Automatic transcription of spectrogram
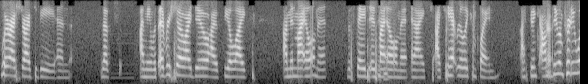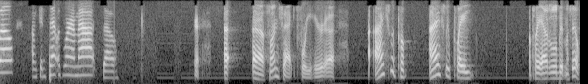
where I strive to be, and that's I mean, with every show I do, I feel like I'm in my element. The stage is my Mhm. element, and I I can't really complain. I think I'm doing pretty well. I'm content with where I'm at. So Uh, uh, fun fact for you here. Uh, I actually pu- I actually play I play out a little bit myself.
